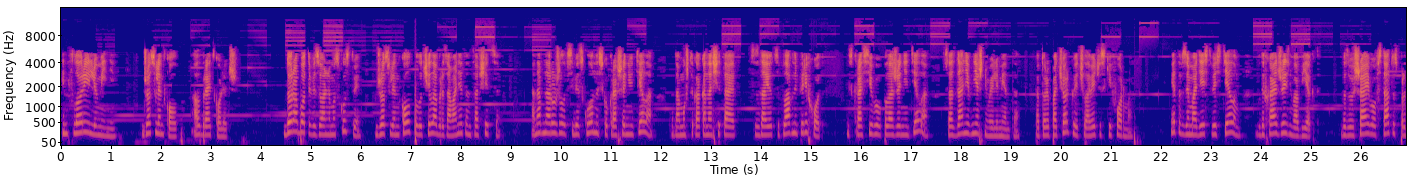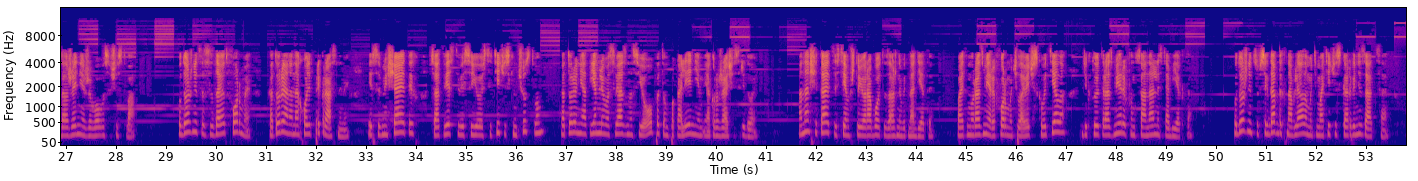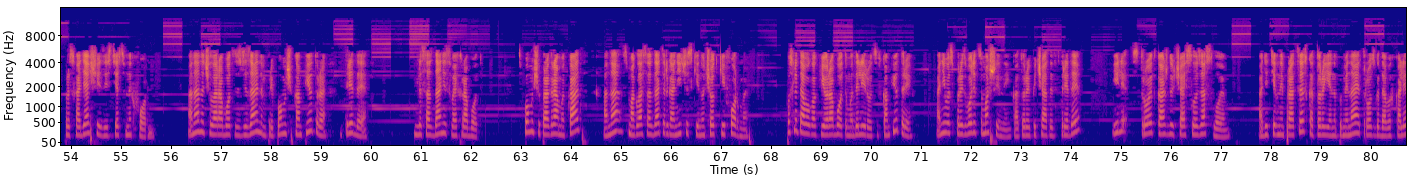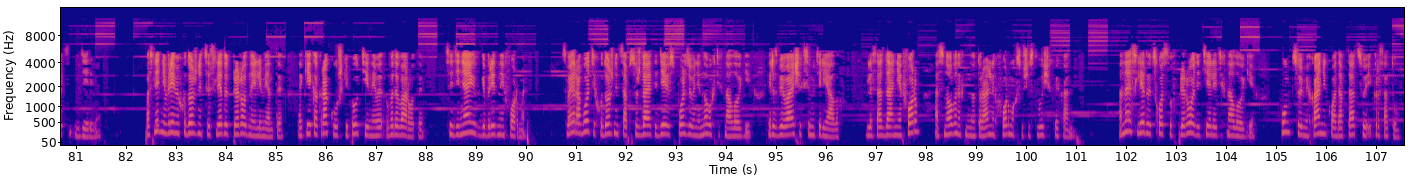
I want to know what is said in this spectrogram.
In Flori Illumini. Джослин Колб. Албрайт колледж. До работы в визуальном искусстве Джослин Колб получила образование танцовщицы. Она обнаружила в себе склонность к украшению тела, потому что, как она считает, создается плавный переход из красивого положения тела в создание внешнего элемента, который подчеркивает человеческие формы. Это взаимодействие с телом вдыхает жизнь в объект, возвышая его в статус продолжения живого существа. Художница создает формы, которые она находит прекрасными, и совмещает их в соответствии с ее эстетическим чувством, которое неотъемлемо связано с ее опытом, поколением и окружающей средой. Она считается с тем, что ее работы должны быть надеты, поэтому размер и форма человеческого тела диктуют размер и функциональность объекта. Художницу всегда вдохновляла математическая организация, происходящая из естественных форм. Она начала работать с дизайном при помощи компьютера и 3D для создания своих работ. С помощью программы CAD она смогла создать органические, но четкие формы. После того, как ее работы моделируются в компьютере, они воспроизводятся машиной, которая печатает в 3D или строит каждую часть слой за слоем. Аддитивный процесс, который ей напоминает рост годовых колец в дереве. В последнее время художница исследует природные элементы, такие как ракушки, паутины и водовороты, соединяя их в гибридные формы. В своей работе художница обсуждает идею использования новых технологий и развивающихся материалов для создания форм, основанных на натуральных формах, существующих веками. Она исследует сходство в природе, теле и технологии, функцию, механику, адаптацию и красоту.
